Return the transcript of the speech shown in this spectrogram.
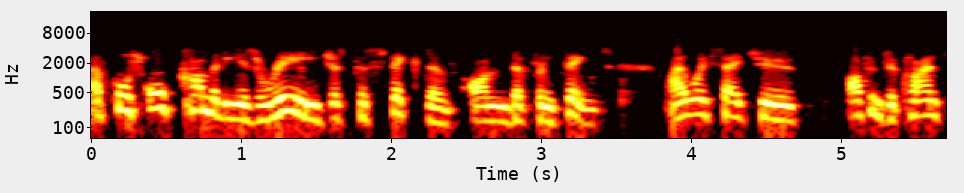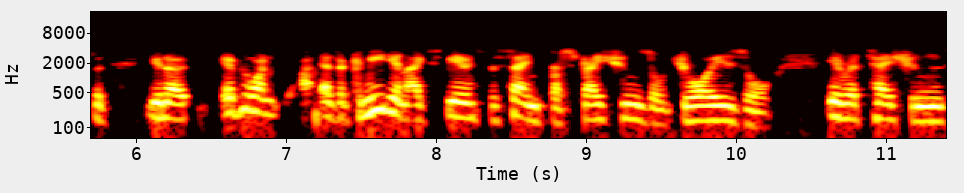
of course, all comedy is really just perspective on different things. I always say to often to clients that, you know, everyone, as a comedian, I experience the same frustrations or joys or irritations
